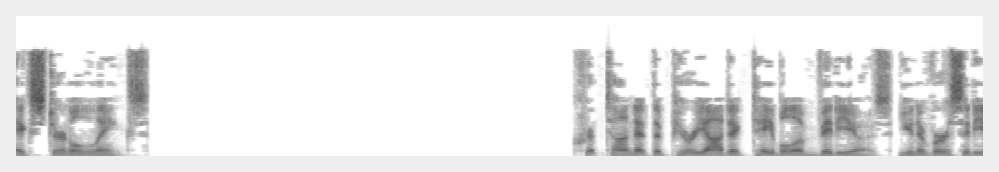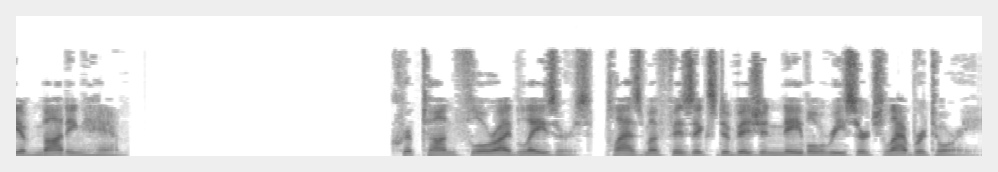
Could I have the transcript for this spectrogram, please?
External links. Krypton at the Periodic Table of Videos University of Nottingham. Krypton fluoride lasers, Plasma Physics Division Naval Research Laboratory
